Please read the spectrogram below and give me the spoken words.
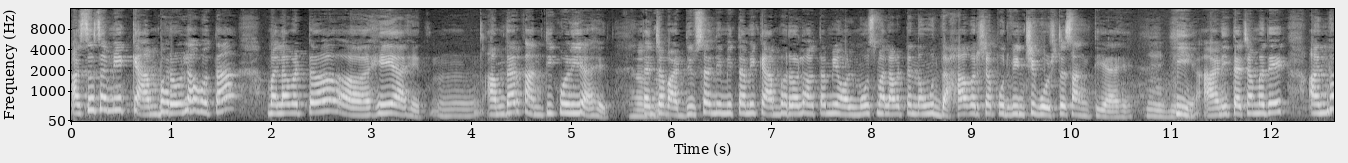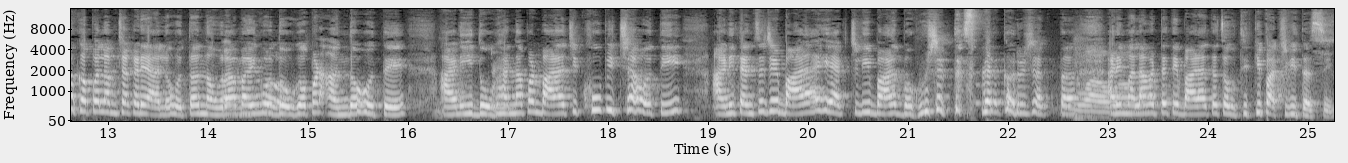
असंच आम्ही एक कॅम्प भरवला होता. मला वाटतं हे आहेत. आमदार कांती कोळी आहेत. त्यांच्या वाढदिवसानिमित्त मी कॅम्प भरवला होता. मी ऑलमोस्ट मला वाटतं नऊ दहा वर्षापूर्वींची गोष्ट सांगते आहे ही. आणि त्याच्यामध्ये एक अंध कपल आमच्याकडे आलं होतं. नवरा बायको दोघं पण अंध होते. आणि दोघांना पण बाळाची खूप इच्छा होती. आणि त्यांचं जे बाळ आहे हे ऍक्च्युली बाळ बघू शकतं सगळं करू शकतं. आणि मला वाटतं ते बाळ आता चौथीत की पाचवीत असेल.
